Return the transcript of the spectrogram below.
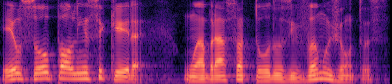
Eu sou o Paulinho Siqueira. Um abraço a todos e vamos juntos.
